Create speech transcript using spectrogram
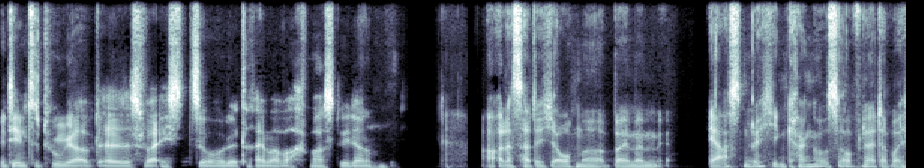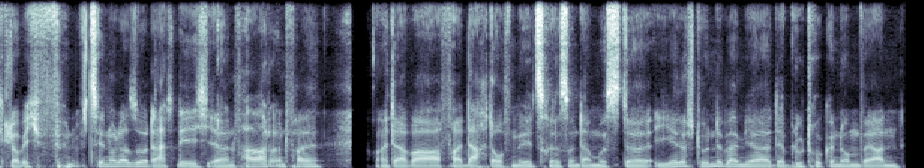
mit dem zu tun gehabt. Also das war echt so, wo du dreimal wach warst wieder. Aber das hatte ich auch mal bei meinem ersten richtigen Krankenhausaufenthalt, da war ich glaube ich 15 oder so, da hatte ich äh, einen Fahrradunfall und da war Verdacht auf Milzriss und da musste jede Stunde bei mir der Blutdruck genommen werden.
